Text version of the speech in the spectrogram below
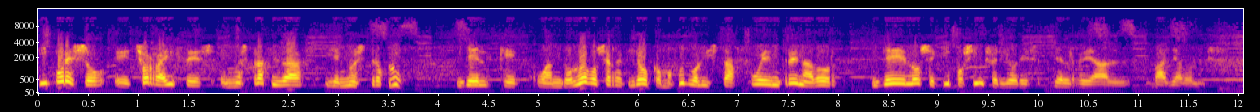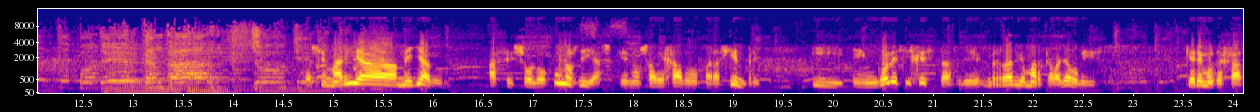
y por eso echó raíces en nuestra ciudad y en nuestro club, del que cuando luego se retiró como futbolista fue entrenador de los equipos inferiores del Real Valladolid. José María Mellado hace solo unos días que nos ha dejado para siempre y en goles y gestas de Radio Marca Valladolid queremos dejar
